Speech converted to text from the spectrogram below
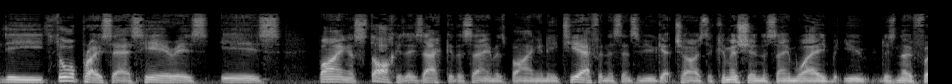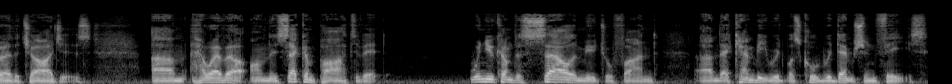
the thought process here is is buying a stock is exactly the same as buying an ETF in the sense of you get charged a commission the same way, but you there's no further charges. Um, however, on the second part of it, when you come to sell a mutual fund, um, there can be what's called redemption fees.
